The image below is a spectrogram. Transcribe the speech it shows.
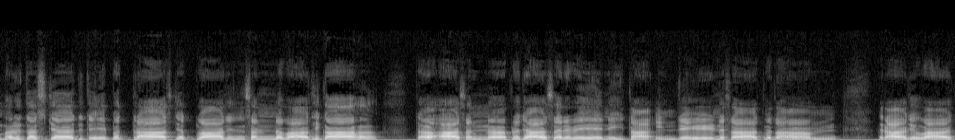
मरुतश्च पत्राश्चत्वारिंशन्नवाधिकाः त आसन्न प्रजा सर्वे नीता इन्द्रेण सात्मतां राजवाच,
